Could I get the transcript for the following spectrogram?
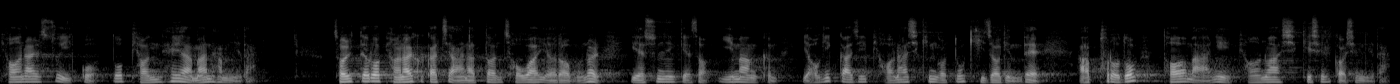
변할 수 있고 또 변해야만 합니다. 절대로 변할 것 같지 않았던 저와 여러분을 예수님께서 이만큼 여기까지 변화시킨 것도 기적인데 앞으로도 더 많이 변화시키실 것입니다.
